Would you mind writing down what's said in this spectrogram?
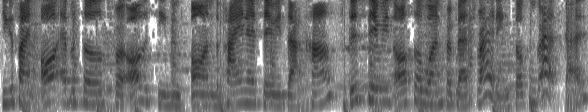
You can find all episodes for all the seasons on thepioneerseries.com. This series also won for best writing. So congrats, guys.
